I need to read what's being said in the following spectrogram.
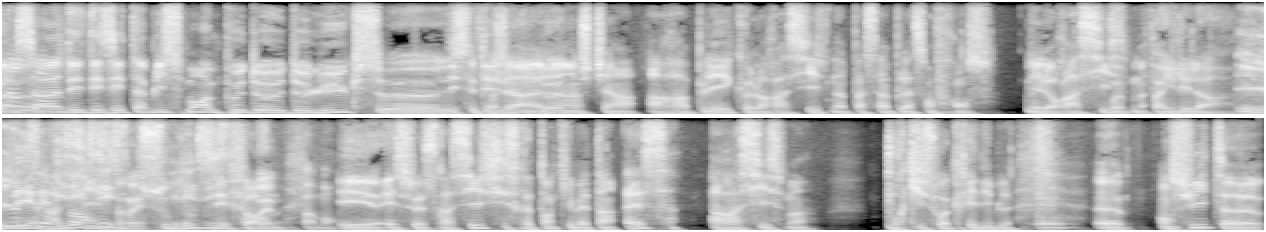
comme ça, des, des établissements un peu de, de luxe euh, Et Stéphane déjà, Alain, je tiens à rappeler que le racisme n'a pas sa place en France. Mais le racisme, Ouais, Enfin, il est là. les racismes sous il toutes ses formes. Ouais, enfin bon. Et SOS Racisme, il serait temps qu'ils mettent un S à racisme pour qu'il soit crédible. Euh, ensuite, euh,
